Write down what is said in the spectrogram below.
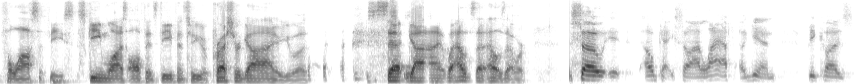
philosophies, scheme wise, offense, defense. Are you a pressure guy? Are you a set guy? Well, how does that how does that work? So it okay. So I laugh again because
